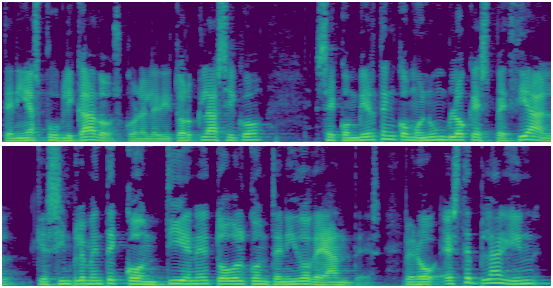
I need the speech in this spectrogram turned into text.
tenías publicados con el editor clásico se convierten como en un bloque especial que simplemente contiene todo el contenido de antes. Pero este plugin,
